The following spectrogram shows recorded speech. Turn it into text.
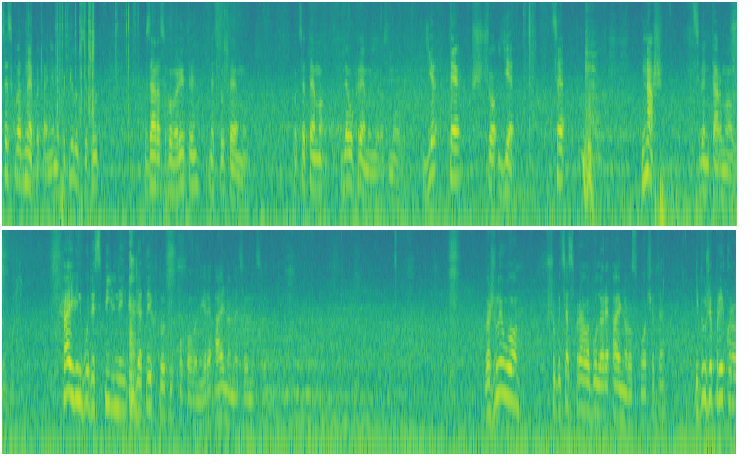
Це складне питання. Не хотілося тут зараз говорити на цю тему, бо це тема для окремої розмови. Є те, що є. Це наш цвинтар мав бути. Хай він буде спільний для тих, хто тут похований, реально на цьому цвинтарі. Важливо, щоб ця справа була реально розпочата. І дуже прикро,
